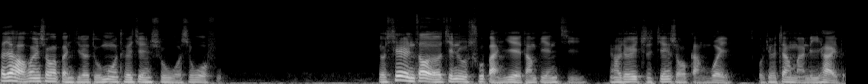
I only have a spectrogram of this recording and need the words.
大家好，欢迎收看本集的读墨推荐书，我是沃夫。有些人早早进入出版业当编辑，然后就一直坚守岗位，我觉得这样蛮厉害的。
